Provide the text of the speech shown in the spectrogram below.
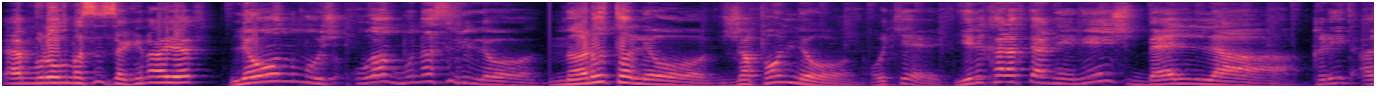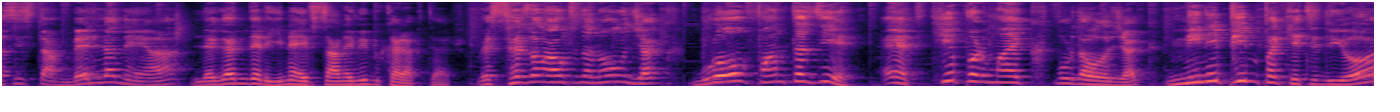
Ember olmasın sakın hayır. Leon'muş. Ulan bu nasıl bir Leon? Naruto Leon. Japon Leon. Okey. Yeni karakter neymiş? Bella. Crit asistan. Bella ne ya? Legendary yine efsanevi bir karakter. Ve sezon 6'da ne olacak? Brawl Fantasy. Evet Keeper Mike burada olacak. Mini pin paketi diyor.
